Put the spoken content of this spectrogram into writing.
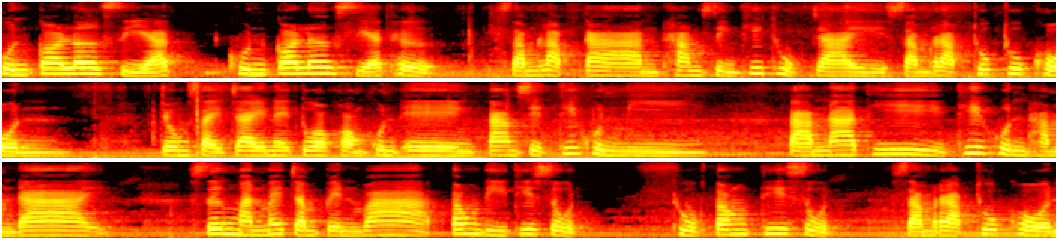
คุณก็เลิกเสีย คุณก็เลิกเสียเถอะสำหรับการทำสิ่งที่ถูกใจสำหรับทุกๆคน จงใส่ใจในตัวของคุณเองตามสิทธิ์ที่คุณมี ตามหน้าที่ที่คุณทำได้ ซึ่งมันไม่จำเป็นว่าต้องดีที่สุด ถูกต้องที่สุดสำหรับทุกคน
